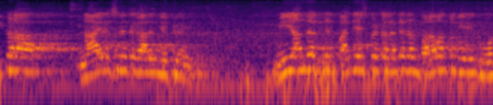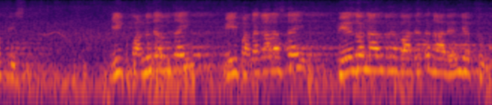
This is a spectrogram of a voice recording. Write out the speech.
ఇక్కడ నా ఎలక్షన్ అయితే కాదని చెప్పినాయి. మీ అందరికి నేను పని చేసి పెట్టాలంటే నన్ను బలవంతుడు చేయదు ఓటు చేసి మీకు పనులు జరుగుతాయి మీ పథకాలు వస్తాయి పేదోడిని ఆదుకునే బాధ్యత నాదేని చెప్తున్నా.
